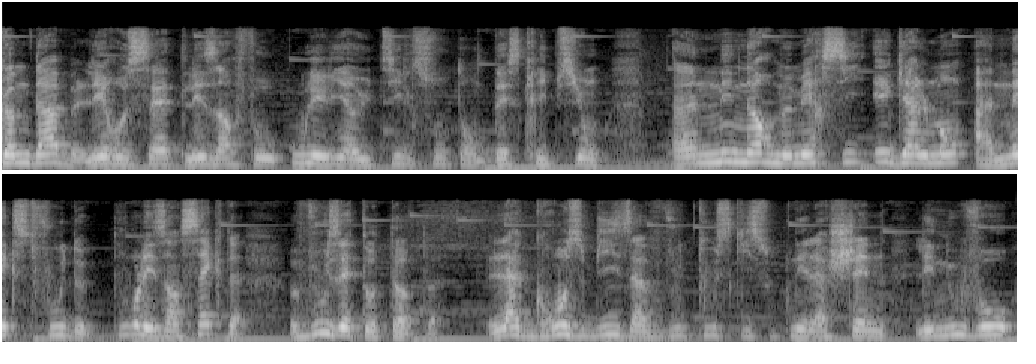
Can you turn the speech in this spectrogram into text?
Comme d'hab, les recettes, les infos ou les liens utiles sont en description. Un énorme merci également à Nextfood pour les insectes, vous êtes au top. La grosse bise à vous tous qui soutenez la chaîne, les nouveaux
